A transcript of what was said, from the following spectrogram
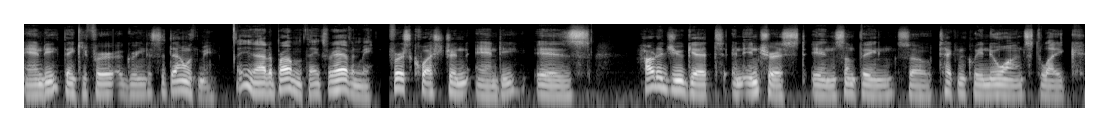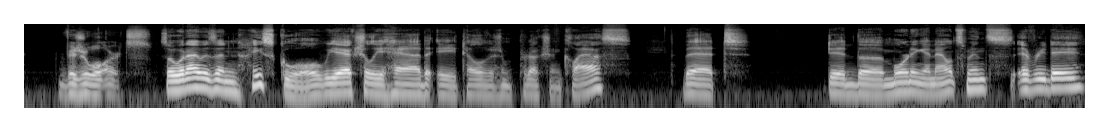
Andy, thank you for agreeing to sit down with me. Hey, not a problem. Thanks for having me. First question, Andy, is how did you get an interest in something so technically nuanced like visual arts? So, when I was in high school, we actually had a television production class that did the morning announcements every day.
